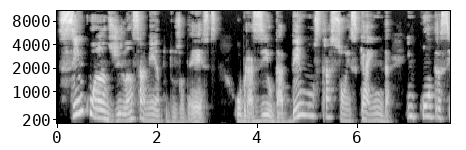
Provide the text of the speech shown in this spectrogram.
cinco anos de lançamento dos ODS, o Brasil dá demonstrações que ainda encontra-se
